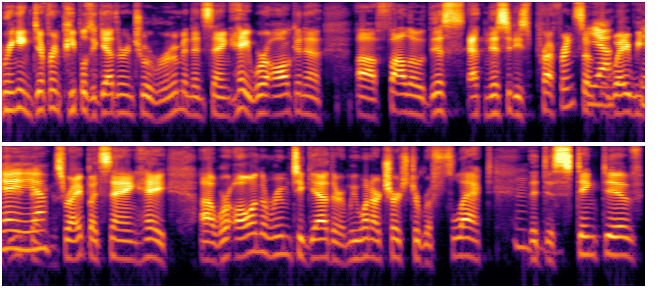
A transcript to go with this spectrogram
Bringing different people together into a room and then saying, "Hey, we're all going to uh, follow this ethnicity's preference of Yeah. the way we Yeah, do yeah, things," right? But saying, "Hey, uh, we're all in the room together, and we want our church to reflect the Mhm. distinctive,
